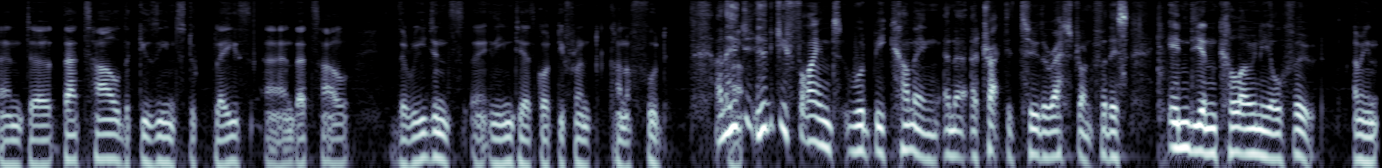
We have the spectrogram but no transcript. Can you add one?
and uh, that's how the cuisines took place, and that's how the regions in India has got different kind of food. And who, did, who did you find would be coming and uh, attracted to the restaurant for this Indian colonial food? I mean,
